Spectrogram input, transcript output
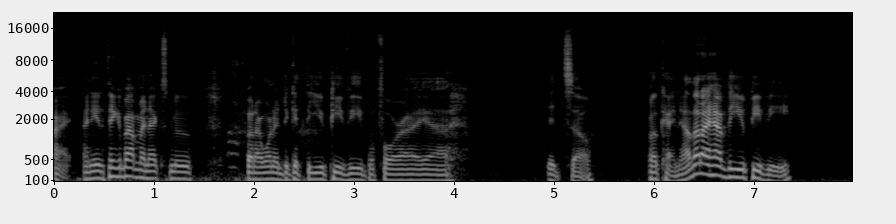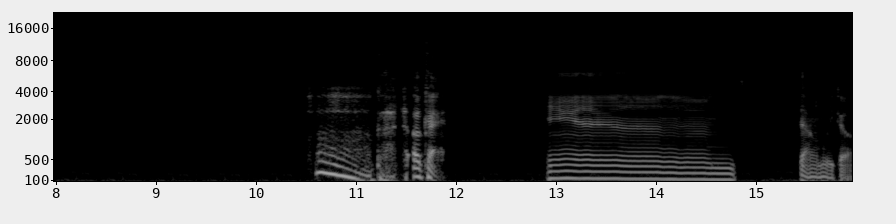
All right, I need to think about my next move, but I wanted to get the UPV before I uh, did so. Okay, now that I have the UPV. Oh, God. Okay. And down we go.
